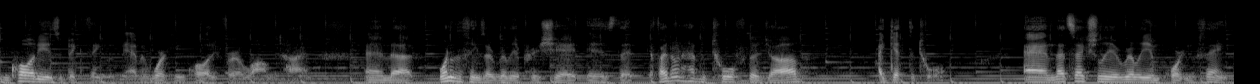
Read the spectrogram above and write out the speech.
And quality is a big thing with me. I've been working quality for a long time. And uh, one of the things I really appreciate is that if I don't have the tool for the job, I get the tool. And that's actually a really important thing.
